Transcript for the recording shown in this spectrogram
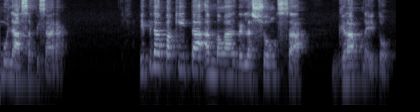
mula sa pisara. Ipinapakita ang mga relasyong sa graph na ito.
